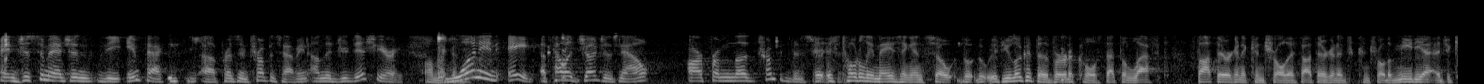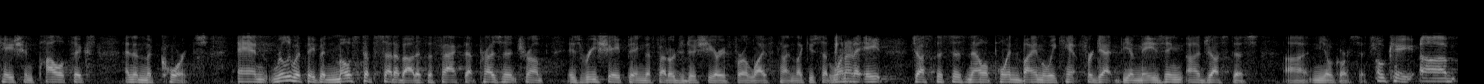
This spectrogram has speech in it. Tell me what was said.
And just imagine the impact uh, President Trump is having on the judiciary. Oh One in eight appellate judges now are from the Trump administration. It's totally amazing. And so, the, the, if you look at the verticals that the left thought they were going to control, they thought they were going to control the media, education, politics, and then the courts. And really, what they've been most upset about is the fact that President Trump is reshaping the federal judiciary for a lifetime. Like you said, one out of eight justices now appointed by him, and we can't forget the amazing uh, justice, uh, Neil Gorsuch. Okay. Um,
